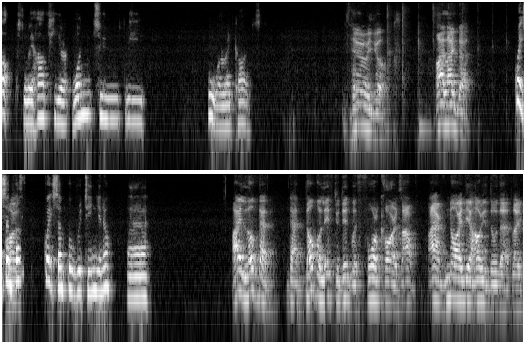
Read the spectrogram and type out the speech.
up. So we have here one, two, three, four red cards. There we go. I like that. Quite simple, Honest. quite simple routine, you know. Uh, I love that that double lift you did with four cards. I, I have no idea how you do that. Like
